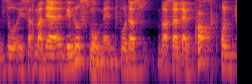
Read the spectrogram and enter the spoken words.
so, ich sag mal, der Genussmoment, wo das Wasser dann kocht und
